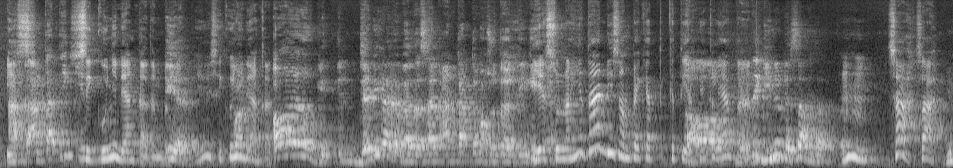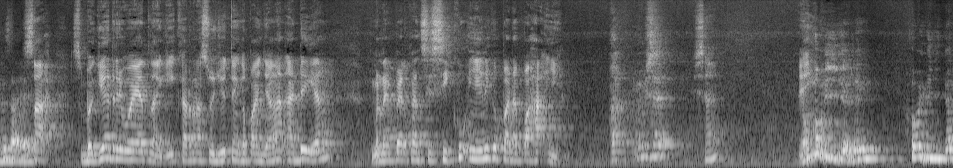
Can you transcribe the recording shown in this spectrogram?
isi- Angkat-angkat dikit. sikunya diangkat, Tem. Iya. Iya, sikunya Ma- diangkat. Oh, gitu. jadi nggak ada batasan angkat tuh maksudnya tinggi? Iya, kan? sunnahnya tadi sampai ke ketiaknya Oh, kelihatan. berarti gini udah sah Ustaz Mhm, sah, sah, Gitu sah, ya? Sebagian riwayat lagi karena sujud yang kepanjangan ada yang menempelkan si sikunya ini kepada pahanya. Hah, bisa? Bisa? Eh? oh iya deh oh iya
